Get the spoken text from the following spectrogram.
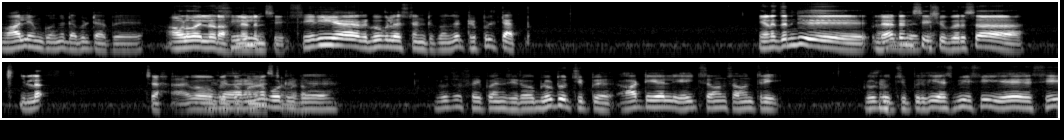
வால்யூம்க்கு வந்து டபுள் டேப்பு அவ்வளவா இல்லடா லேட்டன்சி சிறிய கூகுள் அசிஸ்டண்ட்டுக்கு வந்து ட்ரிபிள் டேப் எனக்கு தெரிஞ்சு லேட்டன்சி இஷ்யூ பெருசா. இல்ல. சே என்ன போட்டிருக்கு? Bluetooth five point zero Bluetooth chip RTL eight seven seven three Bluetooth chip இருக்குது எஸ்பிசி ஏஎஸ்சி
